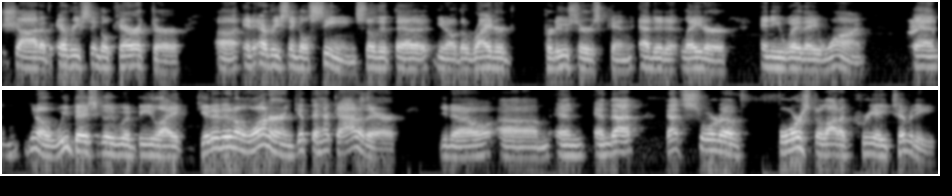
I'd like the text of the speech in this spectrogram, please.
shot of every single character uh, in every single scene, so that the you know the writer producers can edit it later any way they want. And you know, we basically would be like, get it in a oneer and get the heck out of there you know, um, and and that that sort of forced a lot of creativity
